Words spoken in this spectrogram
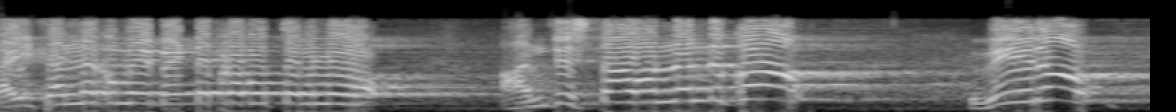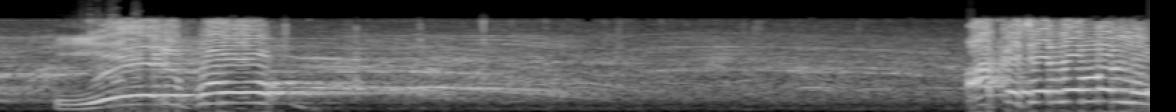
రైతన్నకు మీ బిడ్డ ప్రభుత్వంలో అందిస్తా ఉన్నందుకు వీరు ఏడుపు. అక్క చెల్లెమ్మల్ని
